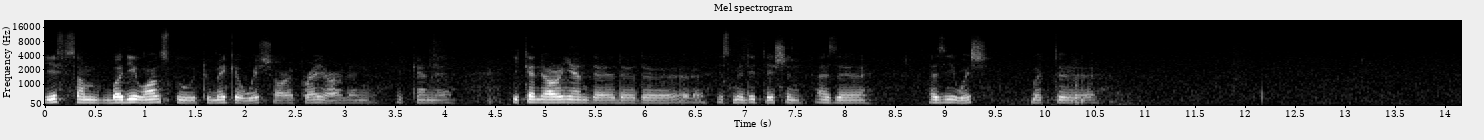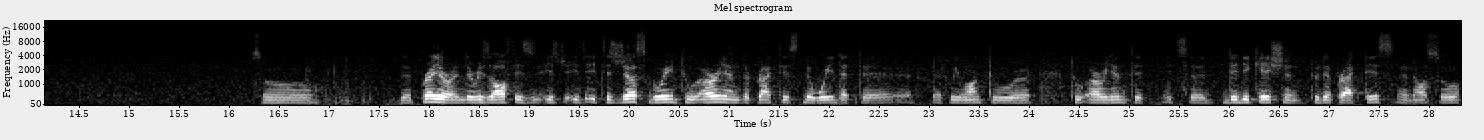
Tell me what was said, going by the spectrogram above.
if somebody wants to, to make a wish or a prayer, then you can uh, he can orient the, the, the, his meditation as a, as he wish. But uh, So the prayer and the resolve is, is, it is just going to orient the practice the way that uh, that we want to uh, to orient it. It's a dedication to the practice, and also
